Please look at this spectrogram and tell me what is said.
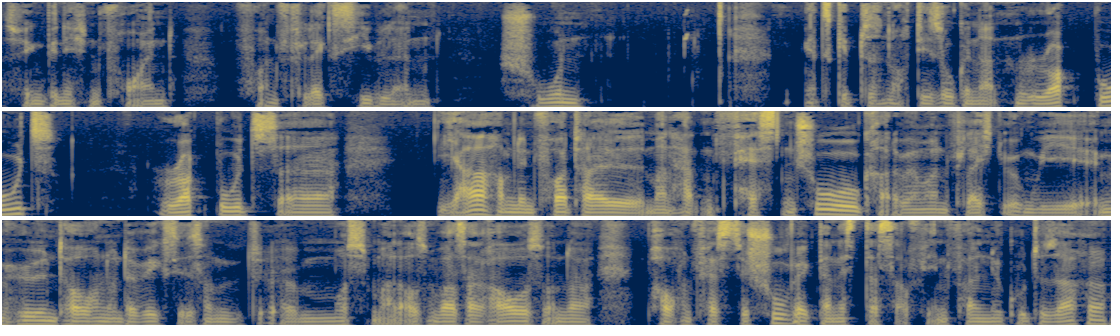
Deswegen bin ich ein Freund von flexiblen Schuhen. Jetzt gibt es noch die sogenannten Rock Boots. Rock Boots äh, ja, haben den Vorteil, man hat einen festen Schuh, gerade wenn man vielleicht irgendwie im Höhlentauchen unterwegs ist und äh, muss mal aus dem Wasser raus und da braucht ein festes Schuhwerk, dann ist das auf jeden Fall eine gute Sache.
